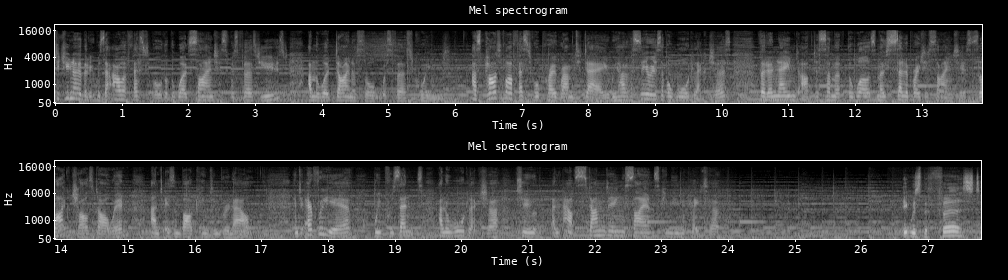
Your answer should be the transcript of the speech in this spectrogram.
Did you know that it was at our festival that the word scientist was first used and the word dinosaur was first coined? As part of our festival programme today, we have a series of award lectures that are named after some of the world's most celebrated scientists like Charles Darwin and Isambard Kingdom Brunel. And every year we present an award lecture to an outstanding science communicator. It was the first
